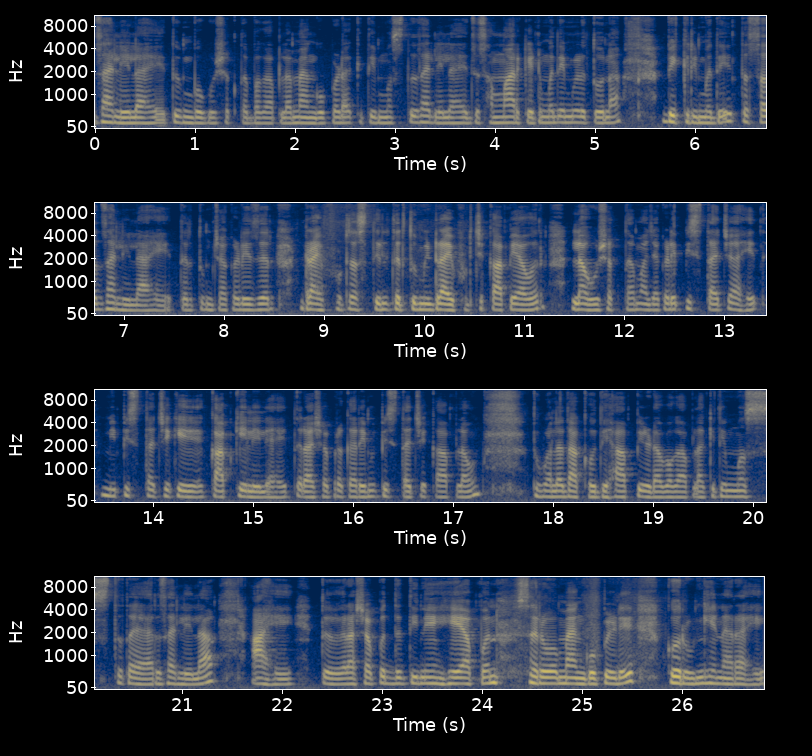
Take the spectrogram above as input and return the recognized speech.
झालेला आहे. तुम्ही बघू शकता बघा आपला मँगो पेढा किती मस्त झालेला आहे. जसा मार्केटमध्ये मिळतो ना बेकरीमध्ये तसाच झालेला आहे. तर तुमच्याकडे जर ड्रायफ्रूट्स असतील तर तुम्ही ड्रायफ्रूटचे काप यावर लावू शकता. माझ्याकडे पिस्ताचे आहेत. मी पिस्ताचे के काप केलेले आहेत. तर अशा प्रकारे मी पिस्ताचे काप लावून तुम्हाला दाखवते हा पेढा बघा आपला किती मस्त तयार झालेला आहे. तर अशा पद्धतीने हे आपण सर्व मँगो पेढे करून घेणार आहे.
